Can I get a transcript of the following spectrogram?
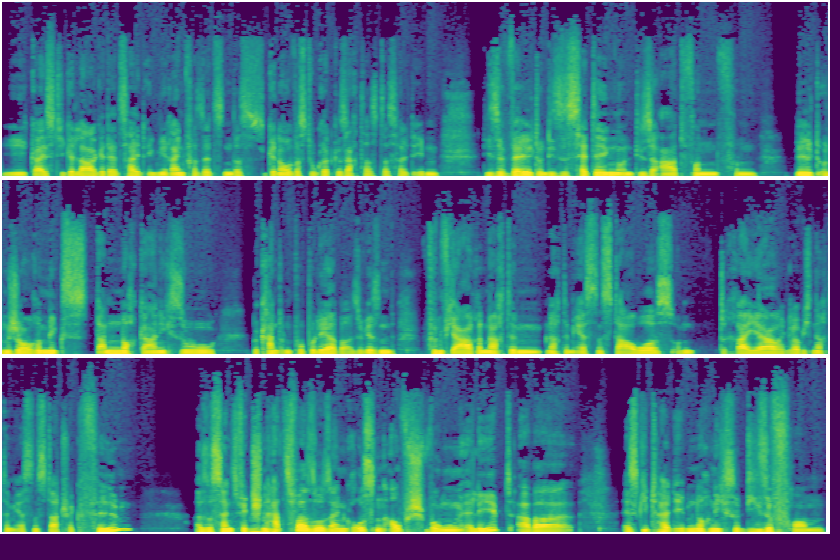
die geistige Lage der Zeit irgendwie reinversetzen. Das genau, was du gerade gesagt hast, dass halt eben diese Welt und dieses Setting und diese Art von, von Bild- und Genre-Mix dann noch gar nicht so bekannt und populär war. Also wir sind fünf Jahre nach dem, nach dem ersten Star Wars und drei Jahre, glaube ich, nach dem ersten Star Trek-Film. Also Science Fiction mhm. hat zwar so seinen großen Aufschwung erlebt, aber es gibt halt eben noch nicht so diese Form.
